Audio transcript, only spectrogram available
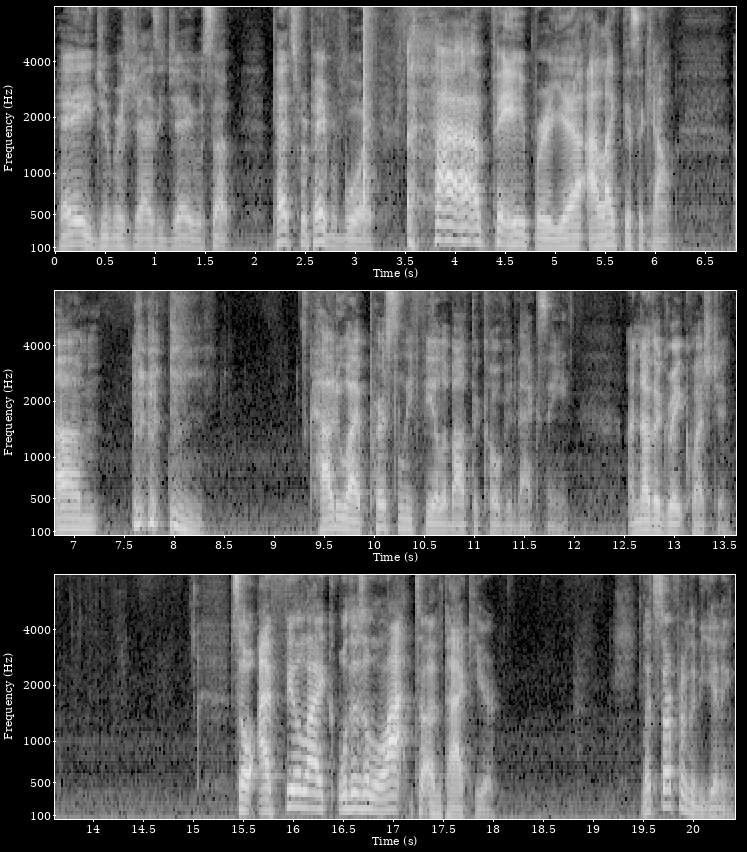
hey, gibberish jazzy J, what's up? Pets for Paperboy. Paper, yeah, I like this account. Um, how do I personally feel about the COVID vaccine? Another great question. So I feel like, well, there's a lot to unpack here. Let's start from the beginning.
